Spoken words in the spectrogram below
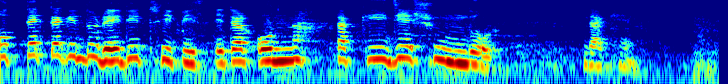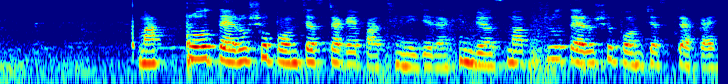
প্রত্যেকটা কিন্তু রেডি থ্রি পিস এটার ওড়নাটা কি যে সুন্দর। দেখেন। মাত্র তেরোশো পঞ্চাশ টাকায় পাচ্ছেন এই যে দেখেন জাস্ট মাত্র তেরোশো পঞ্চাশ টাকায়।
